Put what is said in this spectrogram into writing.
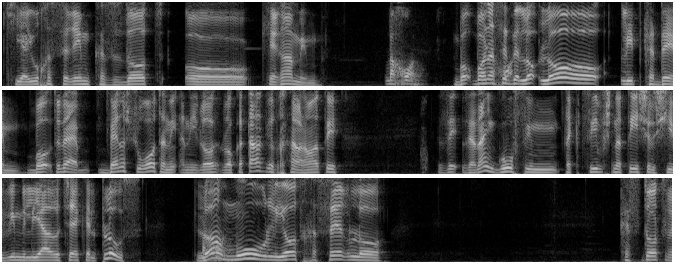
כי היו חסרים קסדות או קרמים. נכון. בוא, בוא נעשה את זה לא, לא להתקדם, בוא, אתה יודע, בין השורות, אני, אני לא, לא קטעתי אותך, אבל אמרתי, זה, זה עדיין גוף עם תקציב שנתי של 70 מיליארד שקל פלוס. לא נכון. אמור להיות חסר לו קסדות ו-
